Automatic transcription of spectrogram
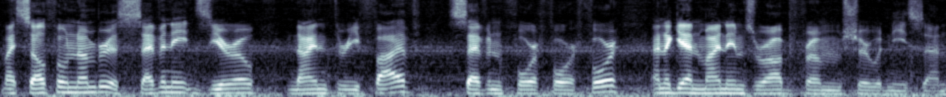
my cell phone number is 780-935-7444. And again, my name's Rob from Sherwood Nissan.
